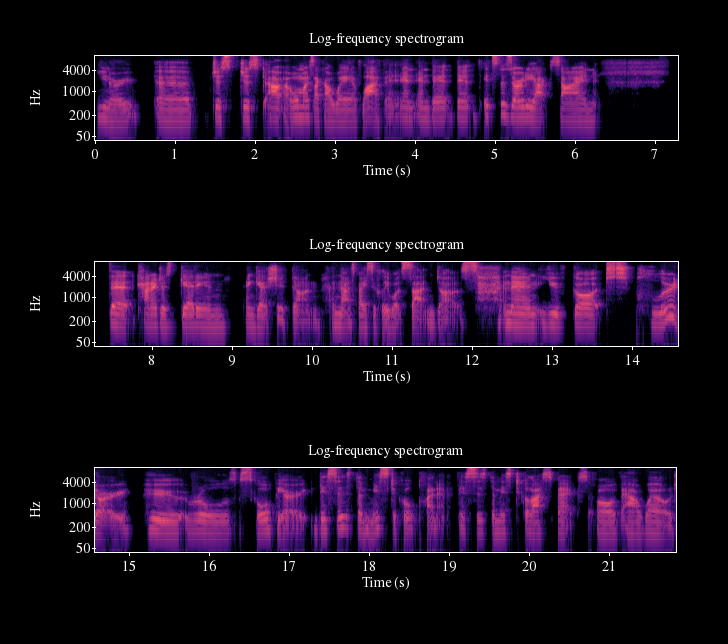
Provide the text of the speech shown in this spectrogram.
you know uh, just just our, almost like our way of life, and and, and that it's the zodiac sign that kind of just get in and get shit done. And that's basically what Saturn does. And then you've got Pluto, who rules Scorpio. This is the mystical planet. This is the mystical aspects of our world.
